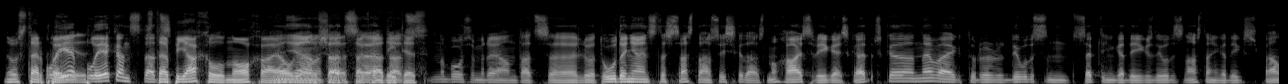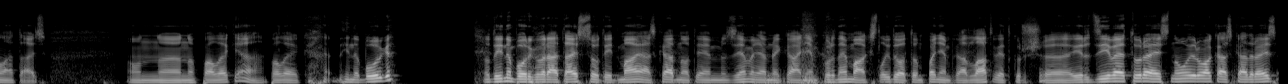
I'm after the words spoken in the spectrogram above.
Nu, starp, plie, pliekans. Tāds, starp Jahlu un OHL Jā, nu, tāds, sāk ā, rādīties. Tāds, nu, būsim reāli. nu, Tāds ļoti ūdeņains tas sastāvs izskatās. Nu, HS Rīgai skaidrs, ka nevajag tur 27 gadīgus, 28 gadīgus spēlētājus. Un, nu, paliek, jā, paliek Dienaburga. Nu, Dienaburga varētu aizsūtīt mājās kādu no tiem ziemeļamerikāņiem, kur nemāks lidot un paņemt kādu latviešu, kurš ā, ir dzīvē turējis, ir rokās kādreiz.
